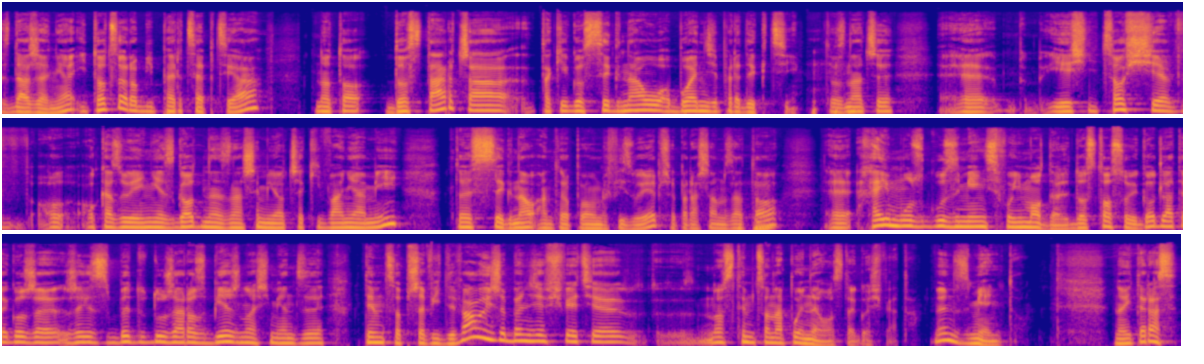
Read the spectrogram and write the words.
zdarzenia i to, co robi percepcja, no to dostarcza takiego sygnału o błędzie predykcji. To znaczy, e, jeśli coś się okazuje niezgodne z naszymi oczekiwaniami, to jest sygnał, antropomorfizuje, przepraszam za to, e, hej mózgu, zmień swój model, dostosuj go, dlatego że, że jest zbyt duża rozbieżność między tym, co przewidywałeś, że będzie w świecie, no z tym, co napłynęło z tego świata. Więc zmień to. No i teraz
